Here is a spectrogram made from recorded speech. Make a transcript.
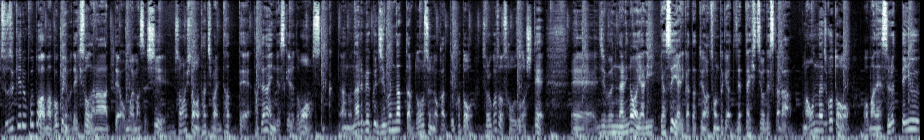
続けることはまあ僕にもできそうだなって思いますしその人の立場に立って立てないんですけれどもあのなるべく自分だったらどうするのかっていうことをそれこそ想像して、えー、自分なりのやりやすいやり方っていうのはその時は絶対必要ですから、まあ、同じことを真似するっていう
